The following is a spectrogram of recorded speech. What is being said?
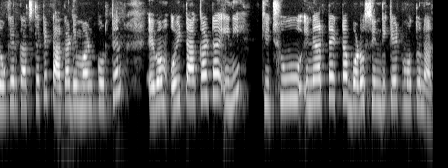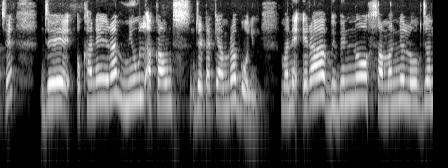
লোকের কাছ থেকে টাকা ডিমান্ড করতেন এবং ওই টাকাটা ইনি কিছু ইনারটা একটা বড় সিন্ডিকেট মতন আছে যে ওখানে এরা মিউল অ্যাকাউন্টস যেটাকে আমরা বলি। মানে এরা বিভিন্ন সামান্য লোকজন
